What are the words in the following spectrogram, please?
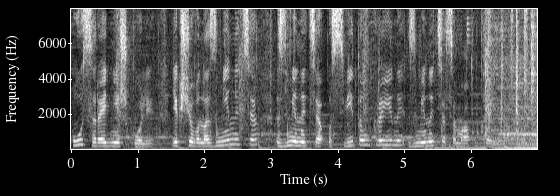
у середній школі. Якщо вона зміниться, зміниться освіта України, зміниться сама Україна.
